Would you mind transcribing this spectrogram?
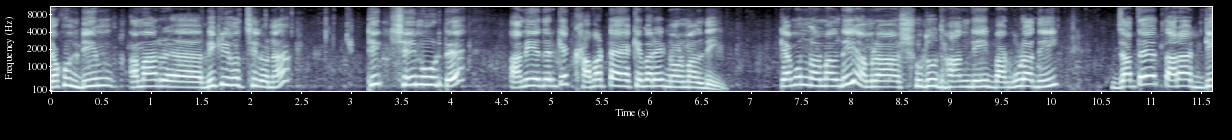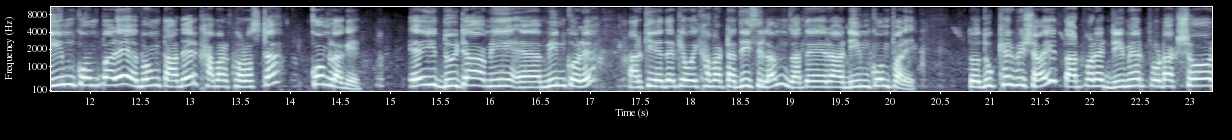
যখন ডিম আমার বিক্রি হচ্ছিল না, ঠিক সেই মুহূর্তে আমি এদেরকে খাবারটা একেবারে নর্মাল দিই। কেমন নর্মাল দিই? আমরা শুধু ধান দিই বা গুঁড়া দিই, যাতে তারা ডিম কম পারে এবং তাদের খাবার খরচটা কম লাগে। এই দুইটা আমি মিন করে আর কি এদেরকে ওই খাবারটা দিয়েছিলাম যাতে এরা ডিম কম পারে। তো দুঃখের বিষয়, তারপরে ডিমের প্রোডাকশন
